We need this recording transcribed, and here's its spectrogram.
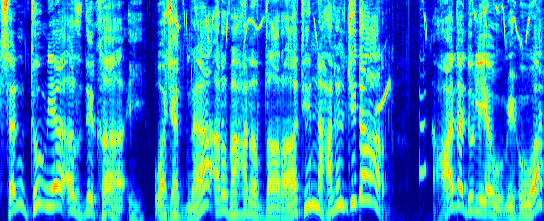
أحسنتم يا أصدقائي. وجدنا أربع نظارات على الجدار. عدد اليوم هو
